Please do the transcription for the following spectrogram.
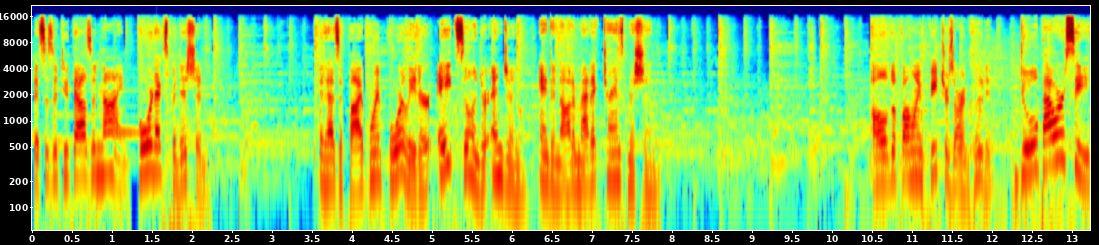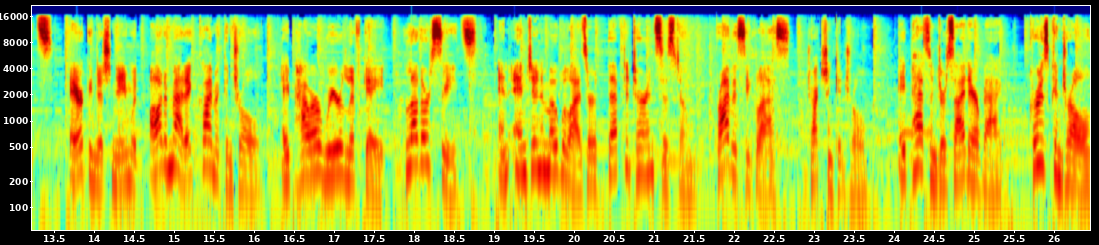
This is a 2009 Ford Expedition. It has a 5.4-liter, eight-cylinder engine and an automatic transmission. All of the following features are included. Dual power seats, air conditioning with automatic climate control, a power rear liftgate, leather seats, an engine immobilizer theft deterrent system, privacy glass, traction control, a passenger side airbag, cruise control,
